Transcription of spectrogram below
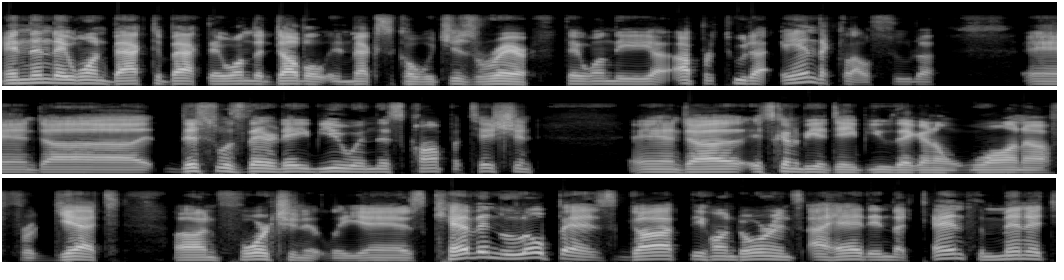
And then they won back to back. They won the double in Mexico, which is rare. They won the uh, Apertura and the Clausura. And uh, this was their debut in this competition and uh, it's going to be a debut they're going to want to forget, unfortunately, as Kevin Lopez got the Hondurans ahead in the 10th minute,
